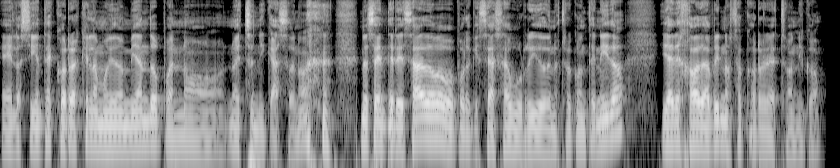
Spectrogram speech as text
en los siguientes correos que le hemos ido enviando, pues no, no ha hecho ni caso, ¿no? no se ha interesado o por lo que se ha aburrido de nuestro contenido y ha dejado de abrir nuestro correo electrónico.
